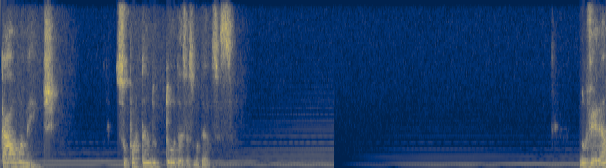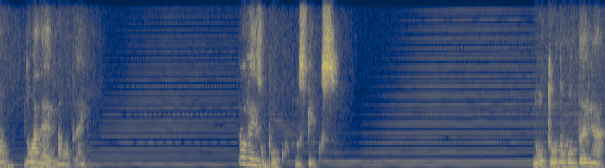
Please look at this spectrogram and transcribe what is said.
Calmamente suportando todas as mudanças. No verão, não há neve na montanha. Talvez um pouco nos picos. No outono, a montanha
